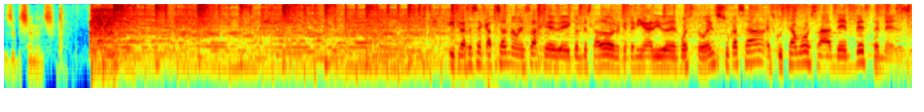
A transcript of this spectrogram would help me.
Is the Descendants. Y tras ese cachondo mensaje de contestador que tenía Eddie Vedder puesto en su casa, escuchamos a The Descendants.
